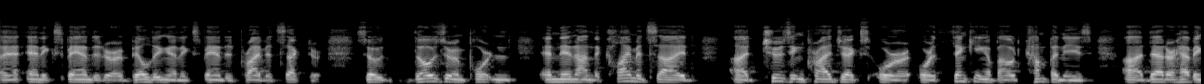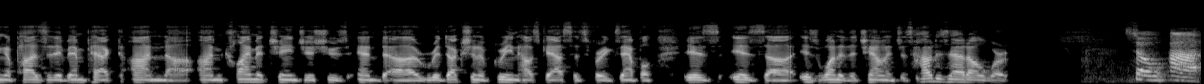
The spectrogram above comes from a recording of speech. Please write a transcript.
a, an expanded or building an expanded private sector. So those are important. And then on the climate side, uh, choosing projects or or thinking about companies uh, that are having a positive impact on uh, on climate change issues and uh, reduction of greenhouse gases, for example, is is uh, is one of the challenges. How does that all work? So uh,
